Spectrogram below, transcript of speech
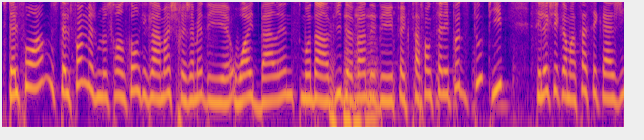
C'était le fun, c'était le fun, mais je me suis rendu compte que clairement, je ferais jamais des euh, white balance, moi, dans la vie, devant des, des- Fait que ça fonctionnait pas du tout. Puis c'est là que j'ai commencé à CKJ,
